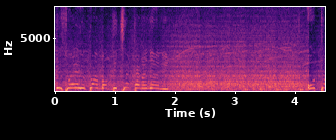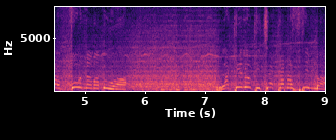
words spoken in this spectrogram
Kiswahili kwamba ukicheka na nyani utavuna mabua, lakini ukicheka na simba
